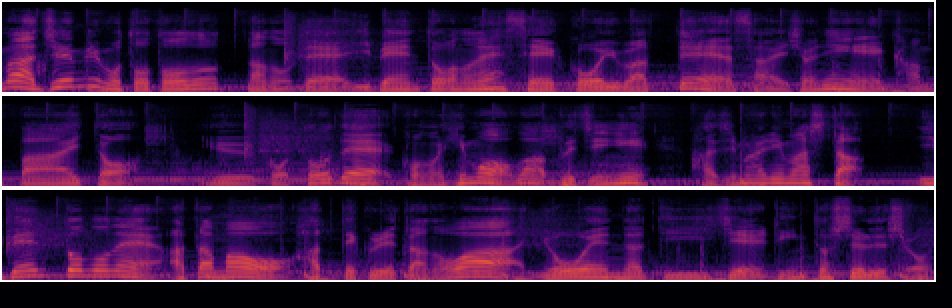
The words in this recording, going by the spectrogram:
まあ準備も整ったのでイベントのね成功を祝って最初に乾杯ということでこの日もまあ無事に始まりました。イベントのね頭を張ってくれたのは妖艶な DJ 凛としてるでしょ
